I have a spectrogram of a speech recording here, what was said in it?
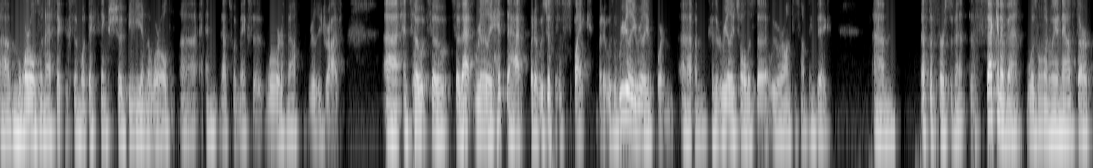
uh, morals and ethics and what they think should be in the world, uh, and that's what makes a word of mouth really drive. Uh, and so so so that really hit that, but it was just a spike. But it was really really important because um, it really told us that we were onto something big. Um, that's the first event. The second event was when we announced our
